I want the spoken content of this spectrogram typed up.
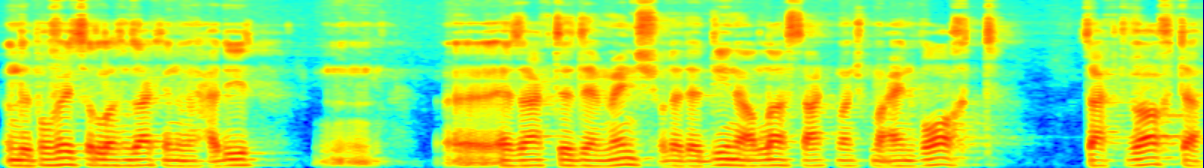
und der Prophet sagt in einem Hadith, äh, er sagte, der Mensch oder der Diener Allah sagt manchmal ein Wort, sagt Wörter,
